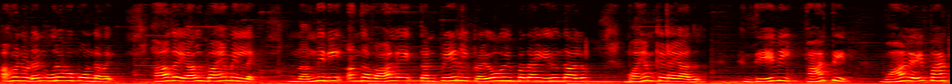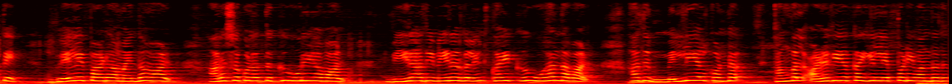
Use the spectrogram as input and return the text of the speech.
அவனுடன் உறவு பூண்டவை ஆகையால் பயமில்லை. நந்தினி அந்த வாளை தன் பேரில் பிரயோகிப்பதாய் இருந்தாலும் பயம் கிடையாது. தேவி பார்த்தேன். வாளை பார்த்தேன். வேலைப்பாடு அமைந்த வாள். அரச குலத்துக்கு உரிய வாள். வீராதி வீரர்களின் கைக்கு உகந்த வாள். அது மெல்லியல் கொண்ட தங்கள் அழகிய கையில் எப்படி வந்தது?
